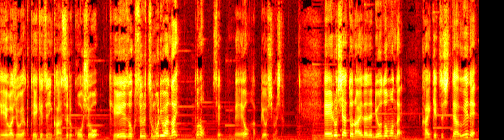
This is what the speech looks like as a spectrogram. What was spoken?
平和条約締結に関する交渉を継続するつもりはないとの声明を発表しました。えー、ロシアとの間で領土問題、解決した上で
